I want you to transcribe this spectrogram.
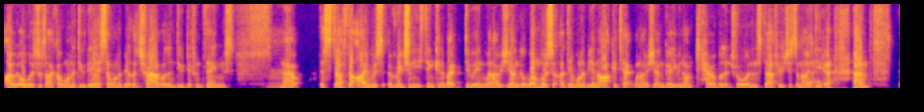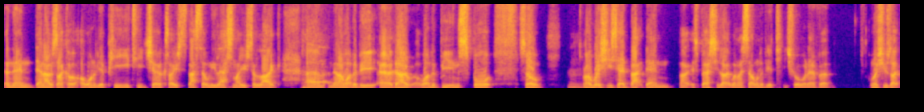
I always was like, I want to do this. I want to be able to travel and do different things. Mm. Now, the stuff that I was originally thinking about doing when I was younger. One was I did want to be an architect when I was younger, even though I'm terrible at drawing and stuff. It was just an yeah. idea. Um, and then then I was like, oh, I want to be a PE teacher because I used that's the only lesson I used to like. Um, and then I want to be uh, then I want to be in sport. So mm. I wish he said back then, like especially like when I said I want to be a teacher or whatever, where she was like,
